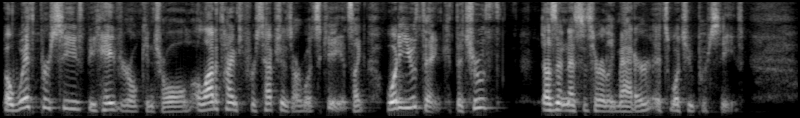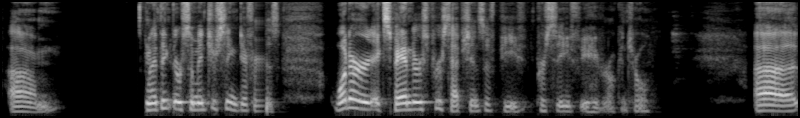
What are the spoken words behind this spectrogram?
But with perceived behavioral control, a lot of times perceptions are what's key. It's like, what do you think? The truth doesn't necessarily matter. It's what you perceive. Um, and I think there's some interesting differences. What are expanders' perceptions of perceived behavioral control? Uh,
